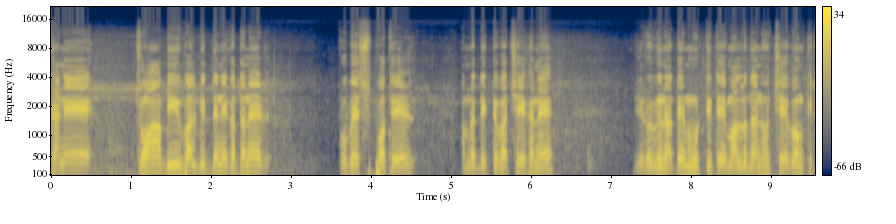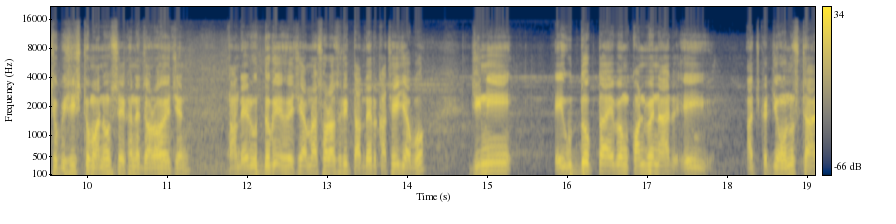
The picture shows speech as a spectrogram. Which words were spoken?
এখানে চোয়া বিবিপাল বিদ্যানিকেতনের প্রবেশ পথের আমরা দেখতে পাচ্ছি এখানে যে রবীন্দ্রনাথের মূর্তিতে মাল্যদান হচ্ছে এবং কিছু বিশিষ্ট মানুষ এখানে জড়ো হয়েছেন। তাদের উদ্যোগেই হয়েছে। আমরা সরাসরি তাদের কাছেই যাব। যিনি এই উদ্যোক্তা এবং কনভেনার এই আজকের যে অনুষ্ঠান,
